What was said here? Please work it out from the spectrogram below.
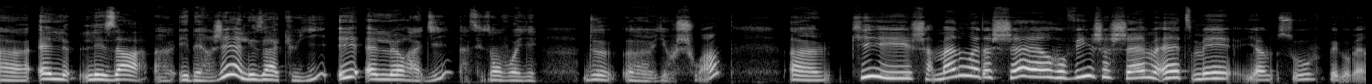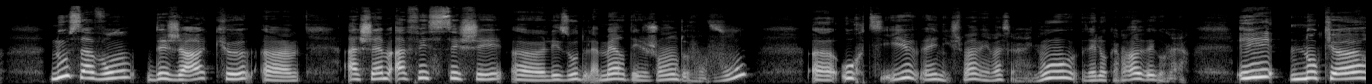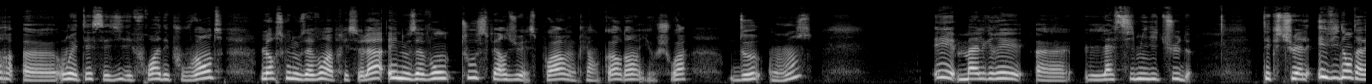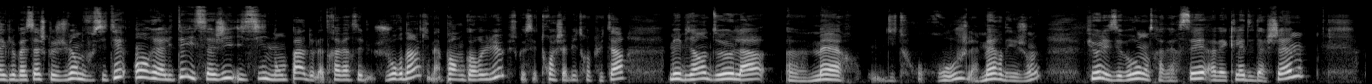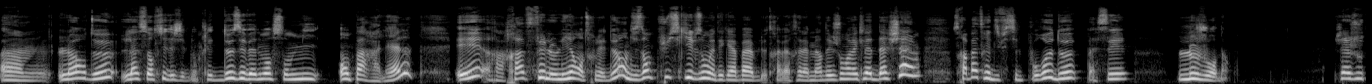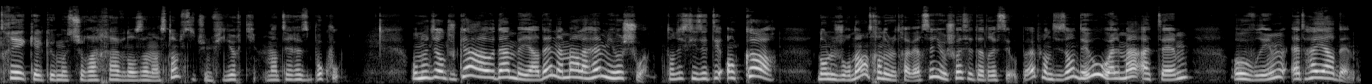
euh, elle les a euh, hébergés, elle les a accueillis et elle leur a dit, à ses envoyés de euh, euh, qui et me. Nous savons déjà que euh, Hachem a fait sécher euh, les eaux de la mer des gens devant vous. Euh, Urtiv, et Nishma. Et nos cœurs euh, ont été saisis d'effroi, d'épouvante lorsque nous avons appris cela, et nous avons tous perdu espoir. Donc là encore dans Yoshua 2, 11. Et malgré la similitude textuelle évidente avec le passage que je viens de vous citer, en réalité, il s'agit ici non pas de la traversée du Jourdain, qui n'a pas encore eu lieu, puisque c'est trois chapitres plus tard, mais bien de la euh, mer dite rouge, la mer des joncs, que les Hébreux ont traversée avec l'aide d'Hachem euh, lors de la sortie d'Égypte. Donc les deux événements sont mis en parallèle, et Rachav fait le lien entre les deux en disant, puisqu'ils ont été capables de traverser la mer des joncs avec l'aide d'Hachem, ce sera pas très difficile pour eux de passer le Jourdain. J'ajouterai quelques mots sur Rachav dans un instant, c'est une figure qui m'intéresse beaucoup. On nous dit en tout cas, Odam Beyarden Amar Lahem Yoshua. Tandis qu'ils étaient encore dans le Jourdain en train de le traverser, Yoshua s'est adressé au peuple en disant Deu Alma Atem Ovrim et Hayarden.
